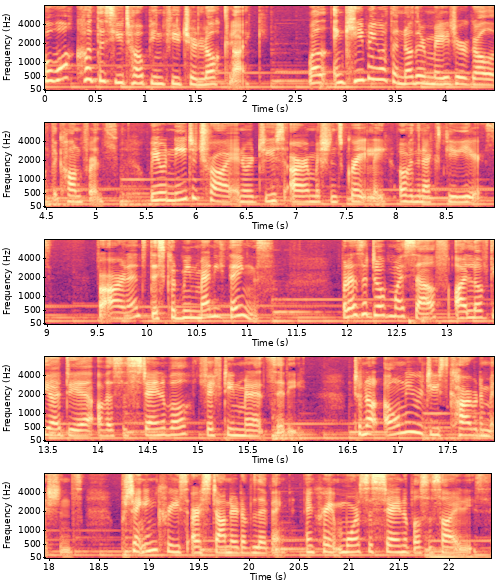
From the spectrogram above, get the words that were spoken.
But what could this utopian future look like? Well, in keeping with another major goal of the conference, we would need to try and reduce our emissions greatly over the next few years. For Ireland, this could mean many things. But as a dub myself, I love the idea of a sustainable 15 minute city to not only reduce carbon emissions, but to increase our standard of living and create more sustainable societies.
